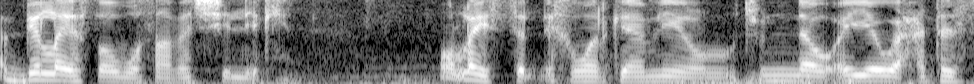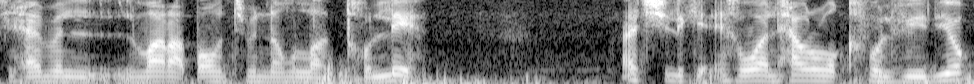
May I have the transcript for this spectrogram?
ديال الله يصوبو صافي هادشي اللي كاين. والله يستر الاخوان كاملين ونتمناو اي واحد شي حامل الماراطون نتمناو الله يدخل ليه. هادشي اللي كاين اخوان نحاولوا نوقفوا الفيديو.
